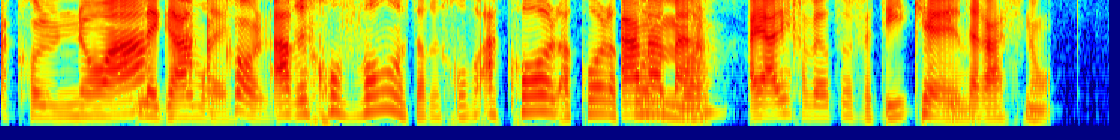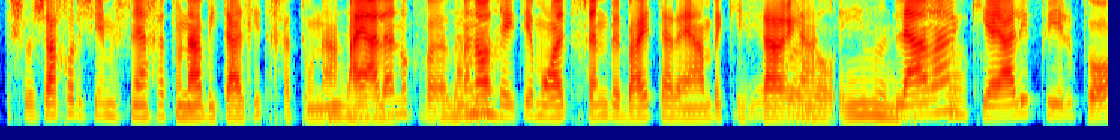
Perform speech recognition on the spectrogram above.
הקולנוע, לגמרי. הכל. הרחובות, הרחובות, הכל, הכל, הכל, אממה. היה לי חבר צרפתי, כן. התארסנו. שלושה חודשים לפני החתונה ביטלתי את החתונה. למה? היה לנו כבר? הזמנות, הייתי אמורה להתחתן בבית על הים בקיסריה. אלוהים, אני למה? בשוק. כי היה לי פיל פה,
